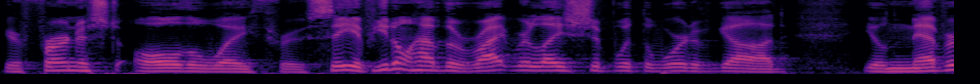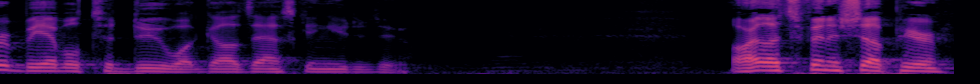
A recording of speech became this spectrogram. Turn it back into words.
You're furnished all the way through. See, if you don't have the right relationship with the Word of God, you'll never be able to do what God's asking you to do. All right, let's finish up here.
